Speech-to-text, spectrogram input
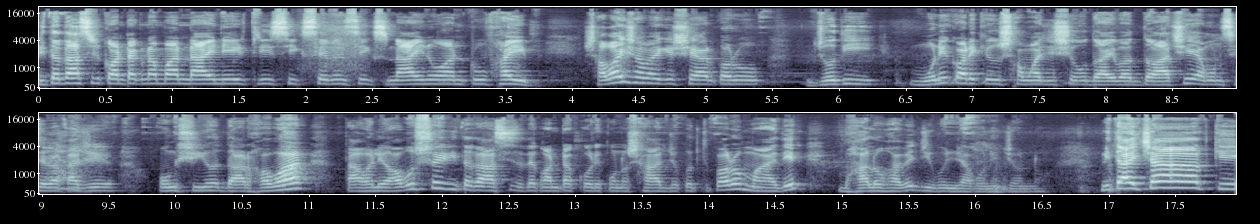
রীতাদাসীর contact number nine eight three six seven six nine one two five সবাই সবাইকে শেয়ার করো। যদি মনে করে কেউ সমাজে সেও দায়বদ্ধ আছে, এমন সেবা কাজে অংশীদার হওয়ার তাহলে অবশ্যই রীতা দাসের সাথে কন্ট্যাক্ট করে কোনো সাহায্য করতে পারো মায়েদের ভালোভাবে জীবনযাপনের জন্য। নিতাই চাঁদ কি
